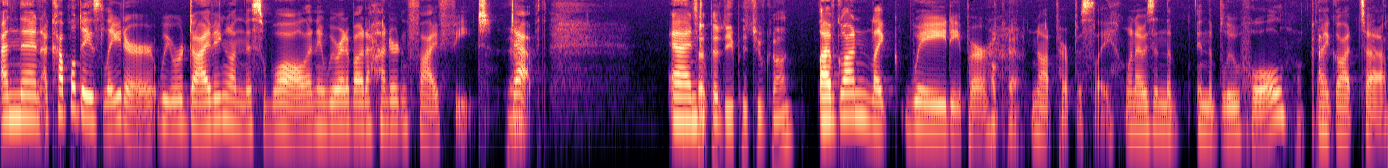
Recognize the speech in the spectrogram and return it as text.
And then a couple days later, we were diving on this wall and we were at about 105 feet Yeah. depth. And Is that the deepest you've gone? I've gone like way deeper. Okay. Not purposely. When I was in the in the blue hole, Okay. I got uh,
